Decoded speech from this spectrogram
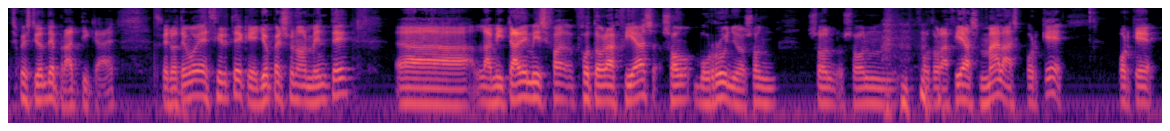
Es cuestión de práctica, ¿eh? Sí. Pero tengo que decirte que yo personalmente, uh, la mitad de mis fotografías son burruños, son, son, son fotografías malas. ¿Por qué? Porque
